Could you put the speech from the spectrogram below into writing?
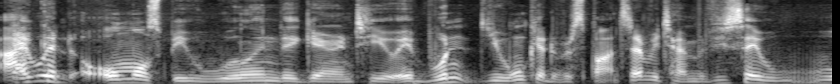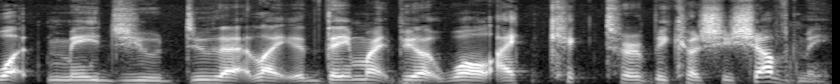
I would could- almost be willing to guarantee you it wouldn't. You won't get a response every time. If you say what made you do that, like they might be like, "Well, I kicked her because she shoved me."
